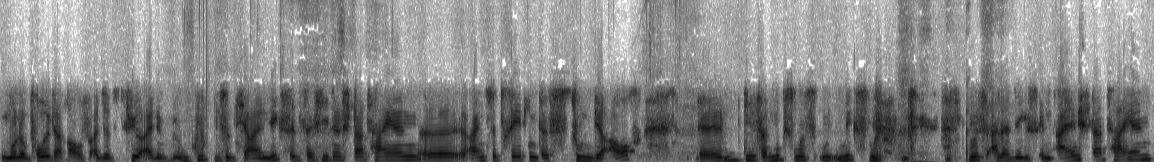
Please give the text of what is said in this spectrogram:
Monopol darauf, also für einen guten sozialen Mix in verschiedenen Stadtteilen äh, einzutreten. Das tun wir auch. Äh, dieser Mix muss, Mix muss allerdings in allen Stadtteilen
